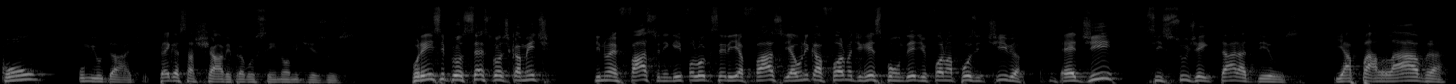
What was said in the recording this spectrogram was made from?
com humildade. Pega essa chave para você em nome de Jesus. Porém, esse processo, logicamente, que não é fácil, ninguém falou que seria fácil, e a única forma de responder de forma positiva é de se sujeitar a Deus e a palavra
